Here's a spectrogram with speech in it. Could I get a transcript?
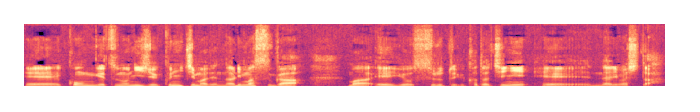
えー今月の29日までになりますが、まあ営業するという形に、えーなりました。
